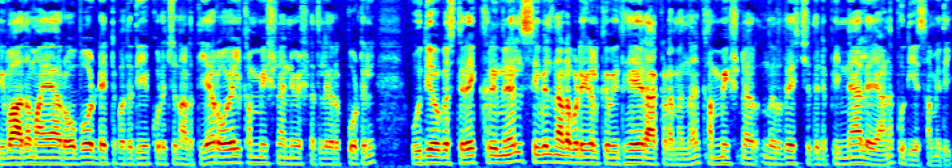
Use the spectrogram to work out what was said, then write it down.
വിവാദമായ റോബോഡെറ്റ് പദ്ധതിയെക്കുറിച്ച് നടത്തിയ റോയൽ കമ്മീഷൻ അന്വേഷണത്തിലെ റിപ്പോർട്ടിൽ ഉദ്യോഗസ്ഥരെ ക്രിമിനൽ സിവിൽ നടപടികൾക്ക് വിധേയരാക്കണമെന്ന് കമ്മീഷണർ നിർദ്ദേശിച്ചതിന് പിന്നാലെയാണ് പുതിയ സമിതി.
